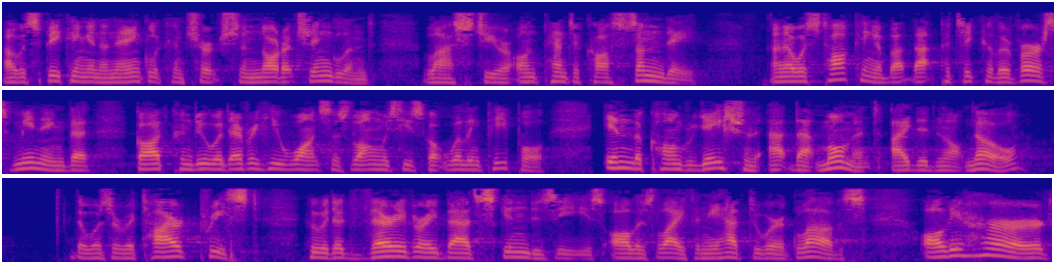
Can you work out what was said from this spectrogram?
I was speaking in an Anglican church in Norwich, England last year on Pentecost Sunday. And I was talking about that particular verse, meaning that God can do whatever He wants as long as He's got willing people. In the congregation at that moment, I did not know, there was a retired priest who had had very, very bad skin disease all his life, and he had to wear gloves. All he heard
